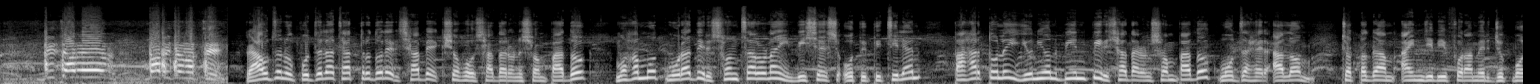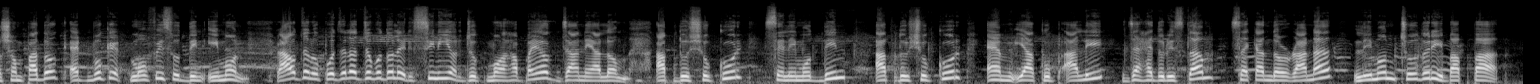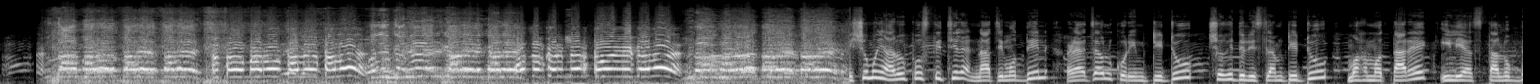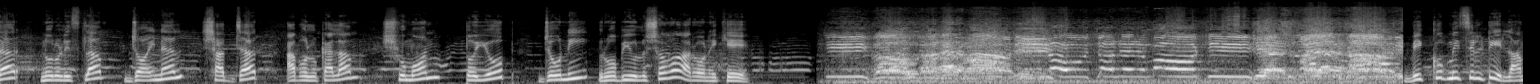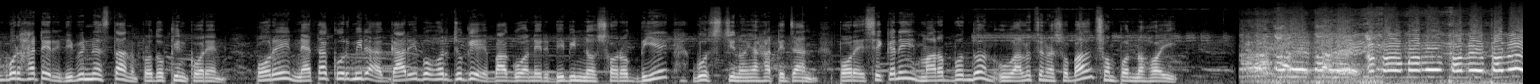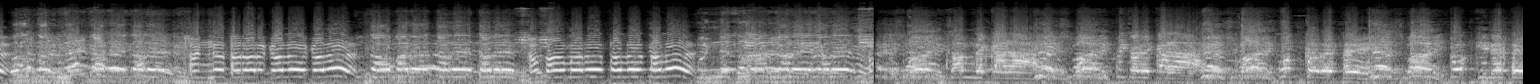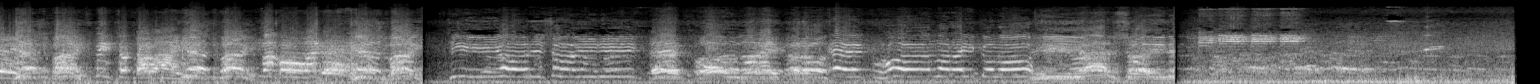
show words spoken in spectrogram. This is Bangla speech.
বিচারের দাবি জানাচ্ছি। রাউজান উপজেলা ছাত্রদলের সাবেক সহ সাধারণ সম্পাদক মোহাম্মদ মুরাদের সঞ্চালনায় বিশেষ অতিথি ছিলেন পাহাড়তলী ইউনিয়ন বিএনপির সাধারণ সম্পাদক মোজাহের আলম। চট্টগ্রাম আইনজীবী ফোরামের যুগ্ম সম্পাদক অ্যাডভোকেট মফিস উদ্দিন ইমন রাউজান উপজেলা যুবদলের সিনিয়র যুগ্ম আহ্বায়ক জানে আলম, আব্দুল শুকুর, সেলিম উদ্দিন, আব্দুল শুকুর, এম ইয়াকুব আলী, জাহেদুল ইসলাম, সেকান্দর রানা, লিমন চৌধুরী বাপ্পা। এ সময় আরও উপস্থিত ছিলেন নাজিমুদ্দিন রাজাউল করিম টিটু শহীদুল ইসলাম টিটু মোহাম্মদ তারেক ইলিয়াস তালুকদার নুরুল ইসলাম জয়নাল সাজ্জাদ আবুল কালাম সুমন তৈয়ব জনি রবিউল সহ আরও অনেকে। মাটি বিক্ষোভ মিছিলটি লাম্বুরহাটের বিভিন্ন স্থান প্রদক্ষিণ করেন। পরে নেতাকর্মীরা গাড়ি বহর যুগে বাগোয়ানের বিভিন্ন সড়ক দিয়ে গোষ্ঠীনয়া হাটে যান। পরে সেখানে মানববন্ধন ও আলোচনা সভা সম্পন্ন হয়। সৈন্য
